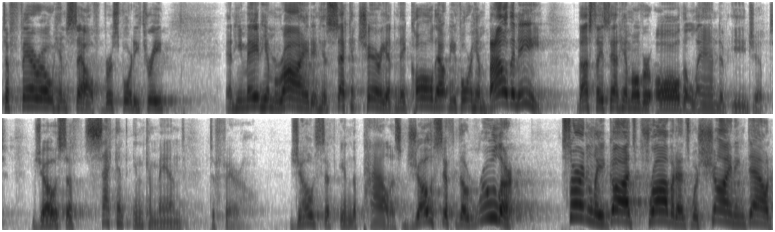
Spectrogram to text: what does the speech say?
to Pharaoh himself. Verse 43 And he made him ride in his second chariot, and they called out before him, Bow the knee. Thus they set him over all the land of Egypt. Joseph, second in command to Pharaoh. Joseph in the palace. Joseph the ruler. Certainly, God's providence was shining down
